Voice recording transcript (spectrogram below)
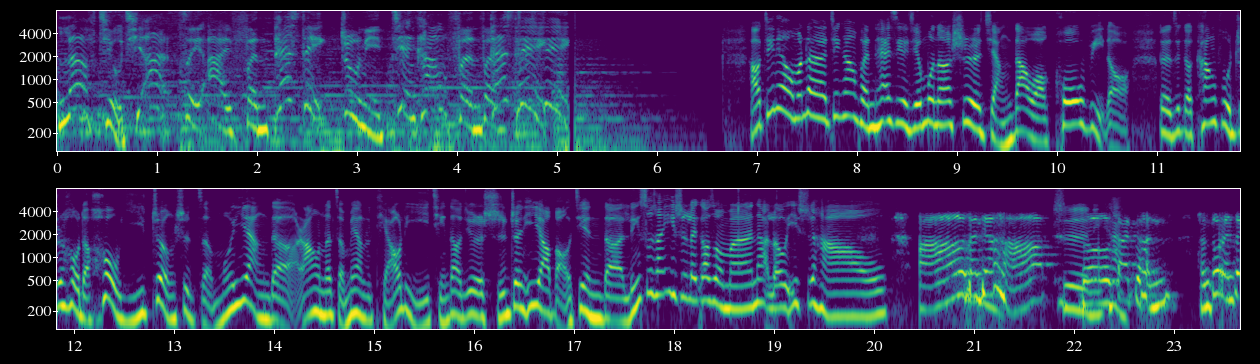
Love 九七二最爱 Fantastic，祝你健康 Fantastic。好，今天我们的健康 Fantastic 节目呢是讲到哦 COVID 哦的这个康复之后的后遗症是怎么样的，然后呢怎么样的调理，请到就是时政医药保健的林素珊医师来告诉我们。Hello，医师好。好，大家好。是都你看大家很很多人在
